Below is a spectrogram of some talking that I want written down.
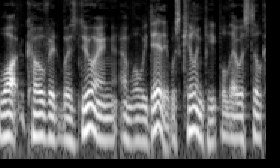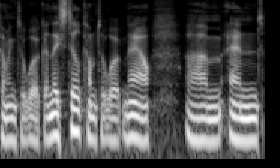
what COVID was doing, and what we did, it was killing people, they were still coming to work. And they still come to work now. Um, and,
